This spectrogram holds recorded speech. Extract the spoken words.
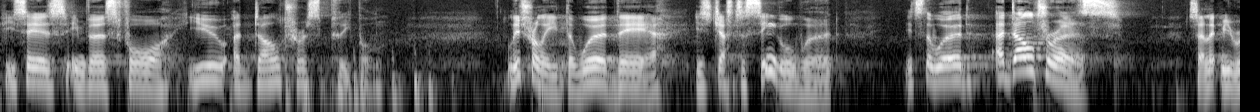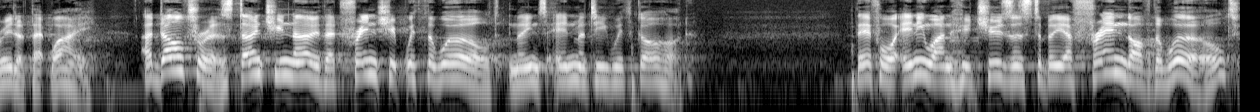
He says in verse 4, You adulterous people. Literally, the word there is just a single word. It's the word adulterers. So let me read it that way. Adulterers, don't you know that friendship with the world means enmity with God? Therefore, anyone who chooses to be a friend of the world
